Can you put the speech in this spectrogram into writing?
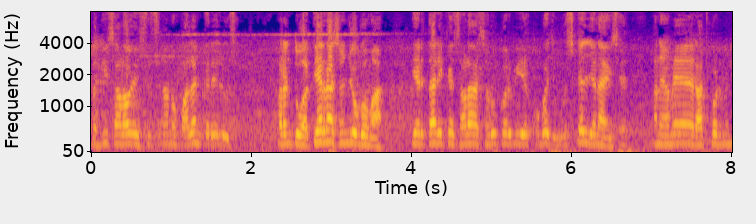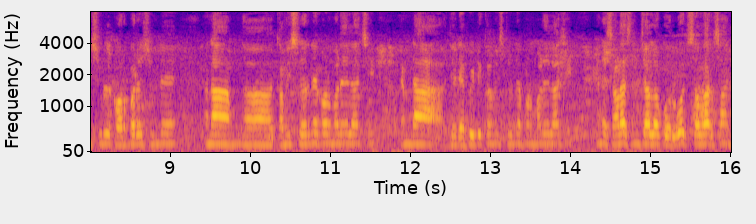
બધી શાળાઓએ સૂચનાનું પાલન કરેલું છે. પરંતુ અત્યારના સંજોગોમાં તેર તારીખે શાળા શરૂ કરવી એ ખૂબ જ મુશ્કેલ જણાય છે. અને અમે રાજકોટ મ્યુનિસિપલ કોર્પોરેશનને એના કમિશનરને પણ મળેલા છીએ. એમના જે ડેપ્યુટી કમિશનરને પણ મળેલા છીએ. અને શાળા સંચાલકો રોજ સવાર સાંજ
